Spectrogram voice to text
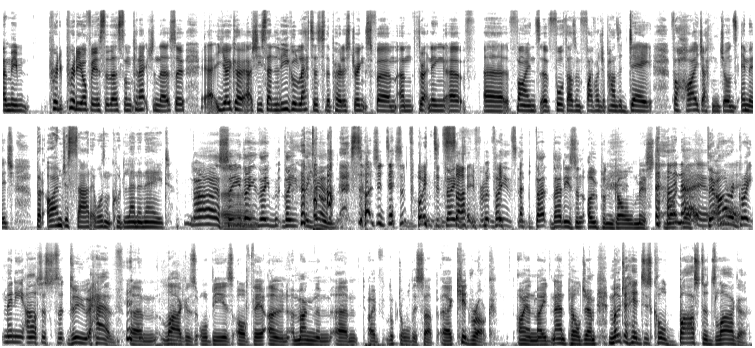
I mean, pretty pretty obvious that there's some connection there. So uh, Yoko actually sent legal letters to the Polish drinks firm, um, threatening uh, f- uh, fines of four thousand five hundred pounds a day for hijacking John's image. But I'm just sad it wasn't called Lemonade. Ah, see, they, they, they, again, Such a disappointed they, sigh from but they, that, that is an open goal missed. Right know, There, there I are a great many artists that do have um, lagers or beers of their own. Among them, um, I've looked all this up uh, Kid Rock, Iron Maiden, and Pearl Jam. Motörhead's is called Bastards Lager.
